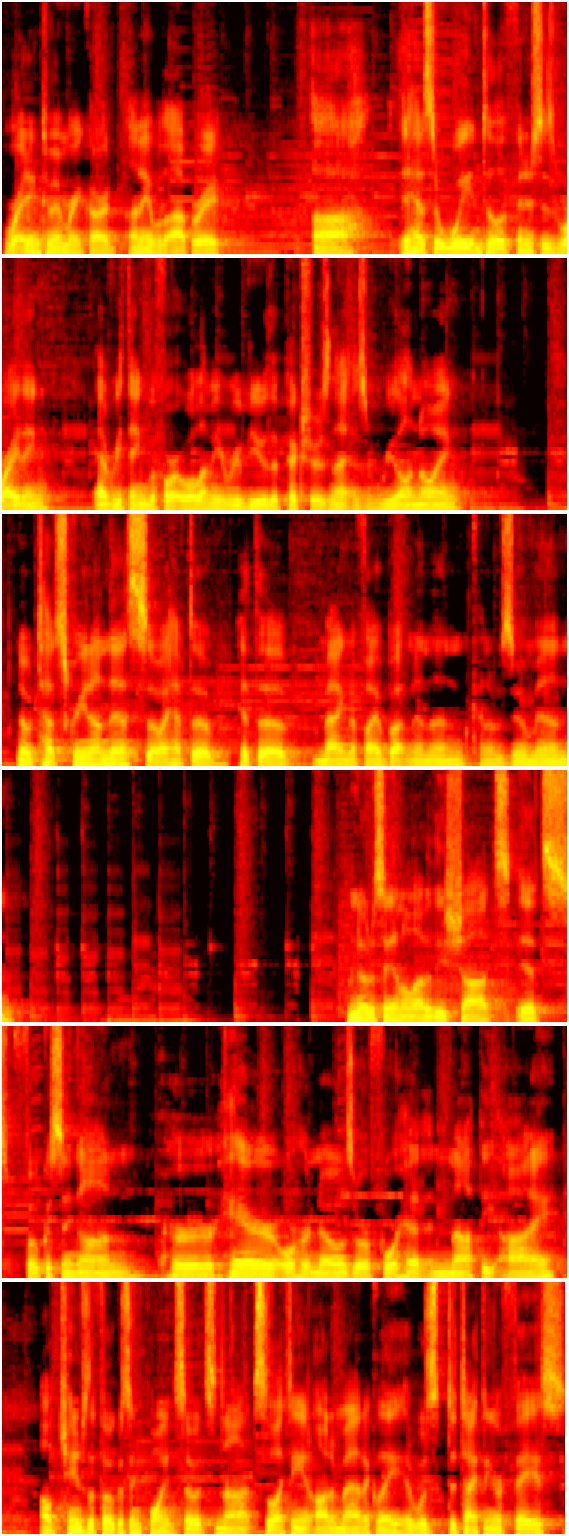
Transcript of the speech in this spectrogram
Writing to memory card, unable to operate. Ah, it has to wait until it finishes writing everything before it will let me review the pictures, and that is real annoying. No touchscreen on this, so I have to hit the magnify button and then kind of zoom in. I'm noticing on a lot of these shots, it's focusing on her hair or her nose or her forehead and not the eye. I'll change the focusing point so it's not selecting it automatically. It was detecting her face,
